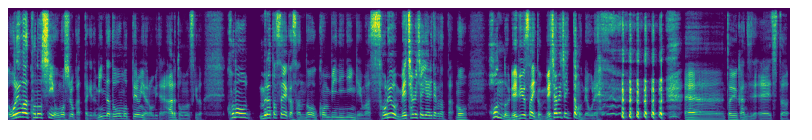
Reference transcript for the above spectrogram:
俺はこのシーン面白かったけどみんなどう思ってるんやろうみたいなあると思うんですけどこの村田沙耶香さんのコンビニ人間はそれをめちゃめちゃやりたくなった。もう本のレビューサイトめちゃめちゃ行ったもんね俺。えー、という感じで、えー、ちょっと、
